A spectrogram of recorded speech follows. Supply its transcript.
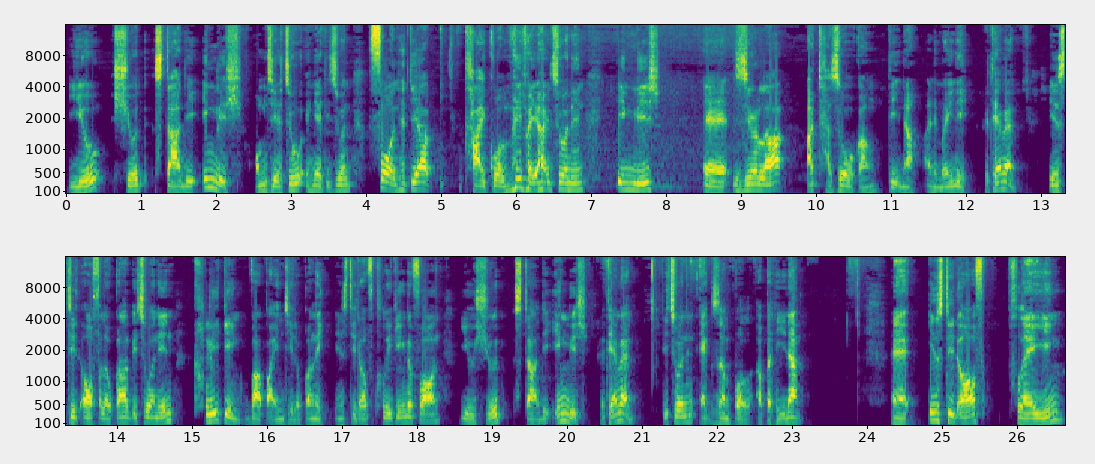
you should study english. Om je chu enge ti chuan phone hetia thai kol mai mai ai chuanin english zirla athazo kang ti na ani mai ni ritheme instead of local ti chuan in clicking va pa in ji local ni. Instead of clicking the phone you should study english. Ritheme ti chuan example apani na uh, instead of playing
